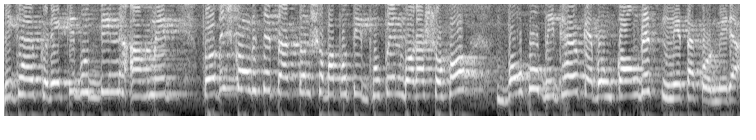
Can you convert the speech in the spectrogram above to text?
বিধায়ক রেকিবউদ্দিন আহমেদ, প্রদেশ কংগ্রেসের প্রাক্তন সভাপতি ভূপেন বরা সহ বহু বিধায়ক এবং কংগ্রেস নেতাকর্মীরা।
